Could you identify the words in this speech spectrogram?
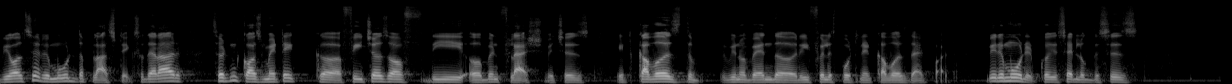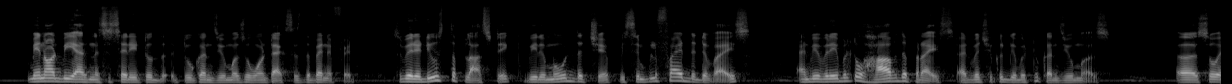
we also removed the plastic. So there are certain cosmetic uh, features of the Urban Flash, which is it covers the, you know, when the refill is put in, it covers that part. We removed it because we said, look, this is, may not be as necessary to, the, to consumers who want to access the benefit. So we reduced the plastic, we removed the chip, we simplified the device, and we were able to halve the price at which we could give it to consumers. Uh, so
